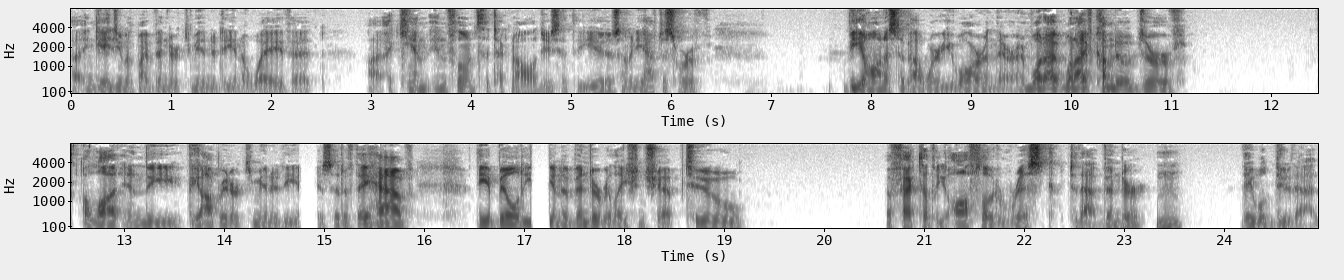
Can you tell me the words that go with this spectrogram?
uh, engaging with my vendor community in a way that uh, I can influence the technologies that they use. I mean, you have to sort of be honest about where you are in there. And what I what I've come to observe a lot in the the operator community is that if they have the ability in a vendor relationship to effectively offload risk to that vendor, mm-hmm. they will do that.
